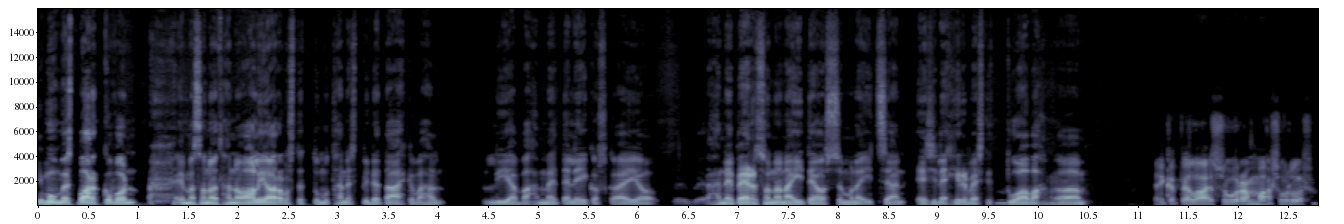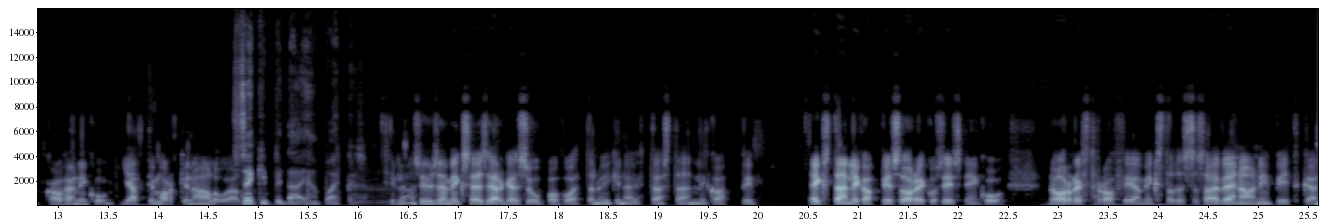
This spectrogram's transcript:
ja mun mielestä Barkov on, en mä sano, että hän on aliarvostettu, mutta hänestä pidetään ehkä vähän liian vähän meteliä, koska ei ole, hän ei persoonana itse ole semmoinen itseään esille hirveästi tuova. Mm. Eikä pelaa suuremma, suurella kauhean niin kuin jättimarkkina-alueella. Sekin pitää ihan paikkansa. Sillä on syy se, miksei Sergei Supov voittanut ikinä yhtään Stanley Cupia eikö Stanley Cup, sori, kun siis niin kuin Norris Trofia, miksi totessa sai venaa niin pitkään.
